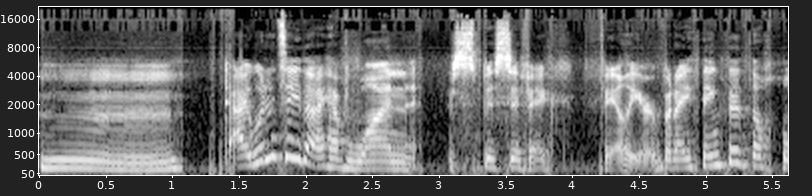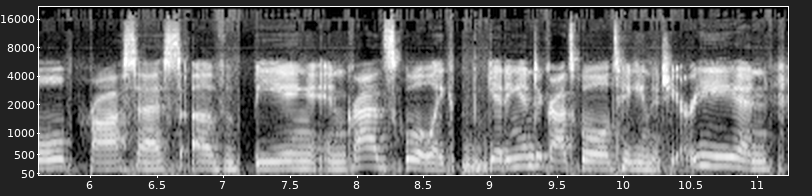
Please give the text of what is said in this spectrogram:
Mm, I wouldn't say that I have one specific failure, but I think that the whole process of being in grad school, like getting into grad school, taking the GRE and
